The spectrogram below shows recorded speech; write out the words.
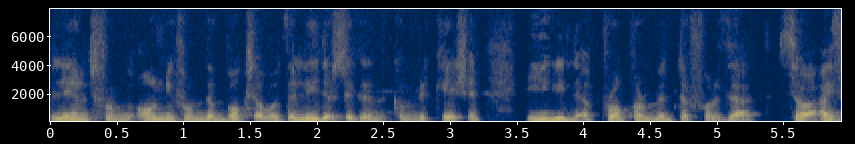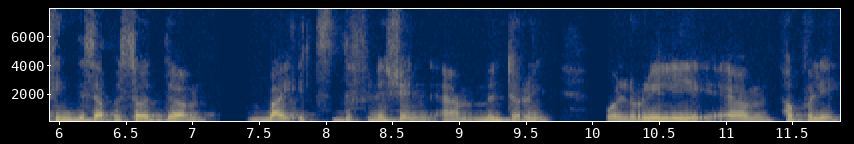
learn from only from the books about the leadership and the communication. You need a proper mentor for that. So I think this episode, um, by its definition, um, mentoring, will really um, hopefully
